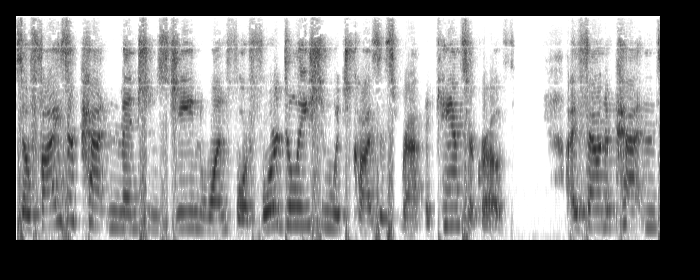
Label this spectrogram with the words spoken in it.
So, Pfizer patent mentions gene 144 deletion, which causes rapid cancer growth. I found a patent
